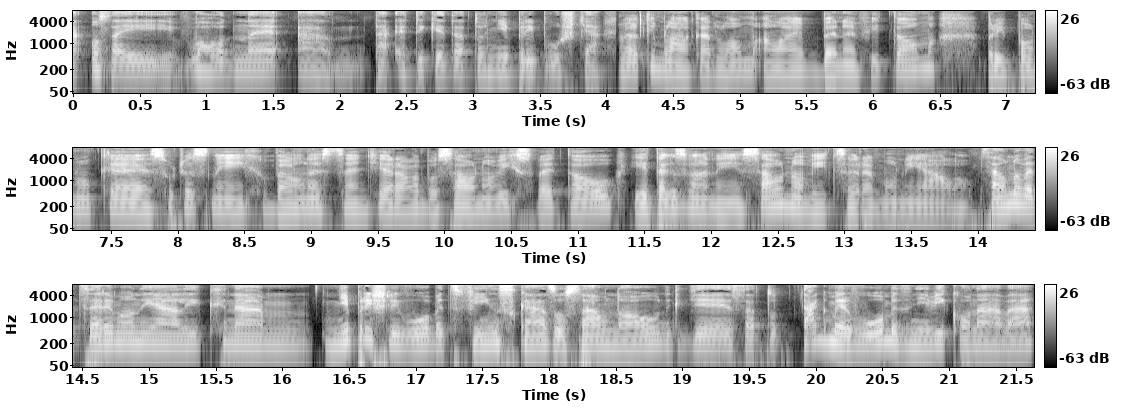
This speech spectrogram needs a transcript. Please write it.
naozaj vhodné a tá etiketa to nepripúšťa. Veľkým lákadlom, ale aj benefitom pri ponuke súčasných wellness centier alebo saunových svetov je tzv. saunový ceremoniál. Saunové ceremoniály k nám neprišli vôbec Fínska so saunou, kde sa to takmer vôbec nevykonáva.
